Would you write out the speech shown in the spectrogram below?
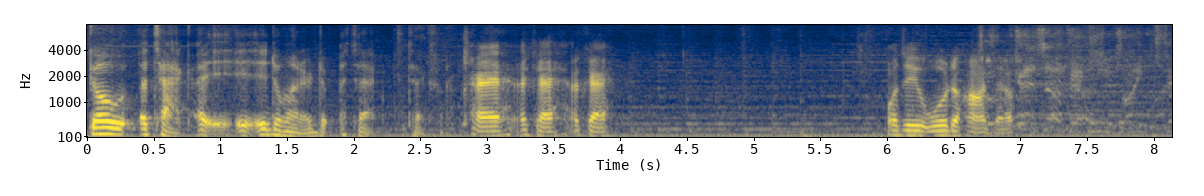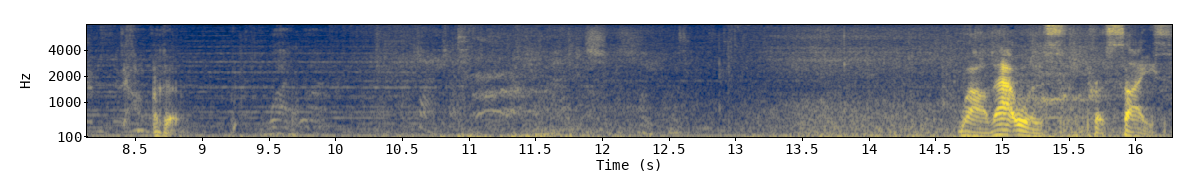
go attack. I- It, it don't matter. D- Attack. Attack's fine. Okay, okay, okay. We'll do, we'll do Hanzo. Okay. Wow, that was precise.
